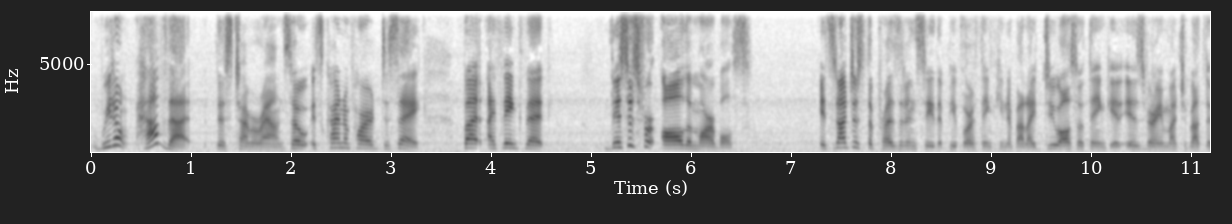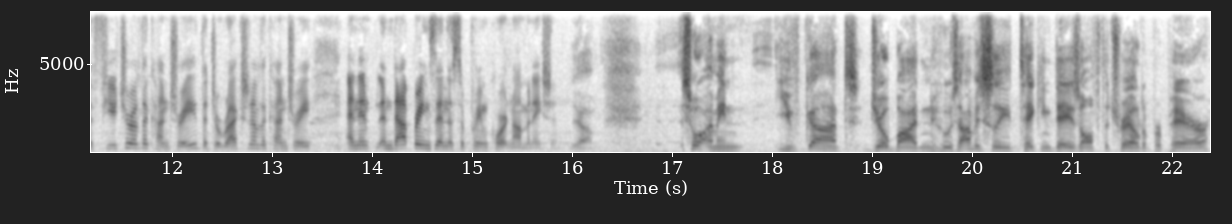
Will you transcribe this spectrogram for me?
We don't have that this time around, so it's kind of hard to say. But I think that this is for all the marbles. It's not just the presidency that people are thinking about. I do also think it is very much about the future of the country, the direction of the country, and in, and that brings in the Supreme Court nomination. Yeah. So I mean, you've got Joe Biden, who's obviously taking days off the trail to prepare,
